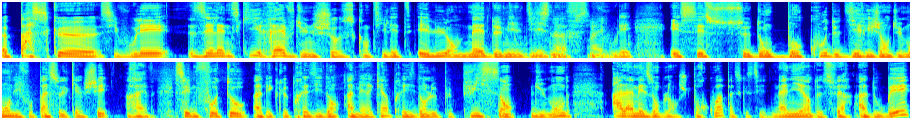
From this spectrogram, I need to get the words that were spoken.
Euh, Parce que, si vous voulez, Zelensky rêve d'une chose quand il est élu en mai 2019, si vous voulez. Et c'est ce dont beaucoup de dirigeants du monde, il faut pas se le cacher, rêvent. C'est une photo avec le président américain, président le plus puissant du monde, à la Maison Blanche. Pourquoi? Parce que c'est une manière de se faire adouber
